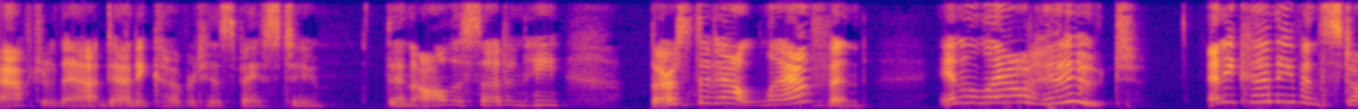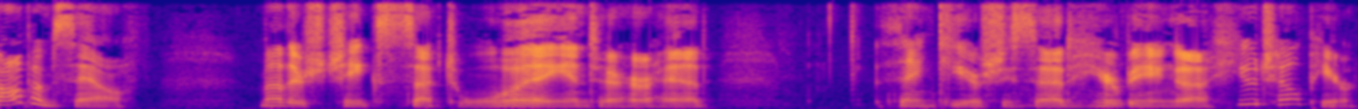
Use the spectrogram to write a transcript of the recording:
After that, Daddy covered his face too. Then all of a sudden he bursted out laughing in a loud hoot, and he couldn't even stop himself. Mother's cheeks sucked way into her head. Thank you, she said. You're being a huge help here.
